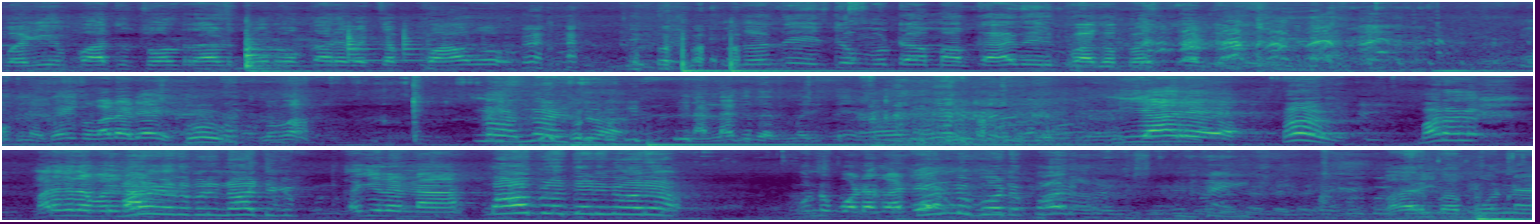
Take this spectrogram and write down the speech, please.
வழியை பார்த்து சொல்றாரு பேர் உட்கார வச்ச பாவம். இங்க வந்து இட்டு முட்டாமா காவேரி பார்க்க பஸ் ஸ்டாண்டு வாடா டேய். வா. நல்லா இருக்குது அது மாதிரி. நீ யாரு? போறீங்க மரகதபுரி நாட்டுக்கு கையில் என்ன? மாப்பிள்ளை தேடின்னு வரேன் பொண்ணு போட்ட காட்டு. பொண்ணு போட்டு பாரு. பாருப்பா பொண்ணு.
